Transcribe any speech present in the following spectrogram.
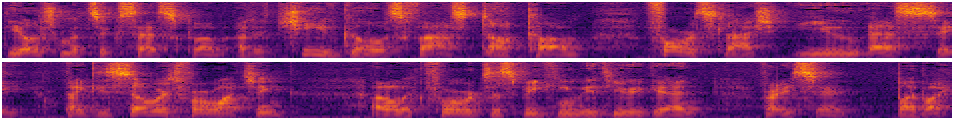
the Ultimate Success Club at achievegoalsfast.com forward slash USC. Thank you so much for watching, and I look forward to speaking with you again very soon. Bye bye.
